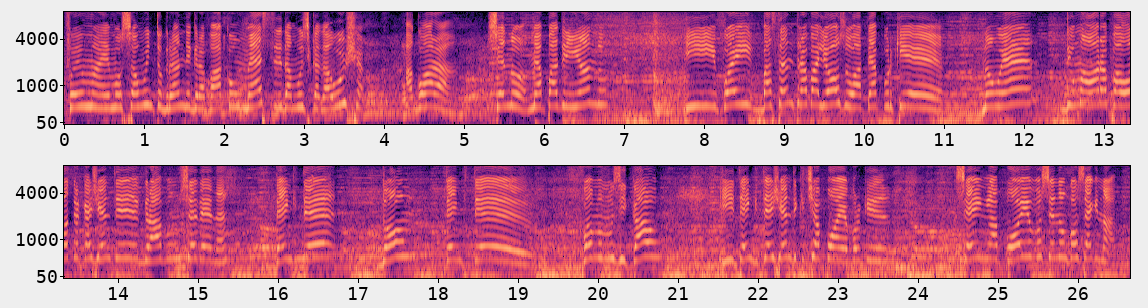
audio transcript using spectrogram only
foi uma emoção muito grande gravar com o mestre da música gaúcha, agora sendo me apadrinhando. E foi bastante trabalhoso, até porque não é de uma hora para outra que a gente grava um CD, né? Tem que ter dom, tem que ter fama musical e tem que ter gente que te apoia, porque sem apoio você não consegue nada.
